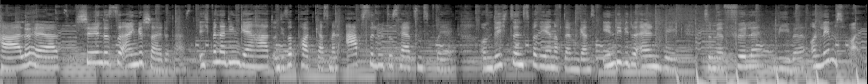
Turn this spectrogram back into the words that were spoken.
Hallo Herz, schön, dass du eingeschaltet hast. Ich bin Nadine Gerhardt und dieser Podcast mein absolutes Herzensprojekt, um dich zu inspirieren auf deinem ganz individuellen Weg zu mehr Fülle, Liebe und Lebensfreude.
